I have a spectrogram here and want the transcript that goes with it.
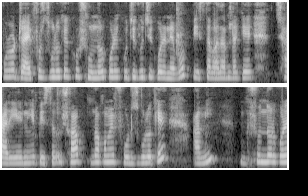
পুরো ড্রাই ফ্রুটসগুলোকে খুব সুন্দর করে কুচি কুচি করে নেব। পিস্তা বাদামটাকে ছাড়িয়ে নিয়ে পিস্তা, সব রকমের ফ্রুটসগুলোকে আমি সুন্দর করে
